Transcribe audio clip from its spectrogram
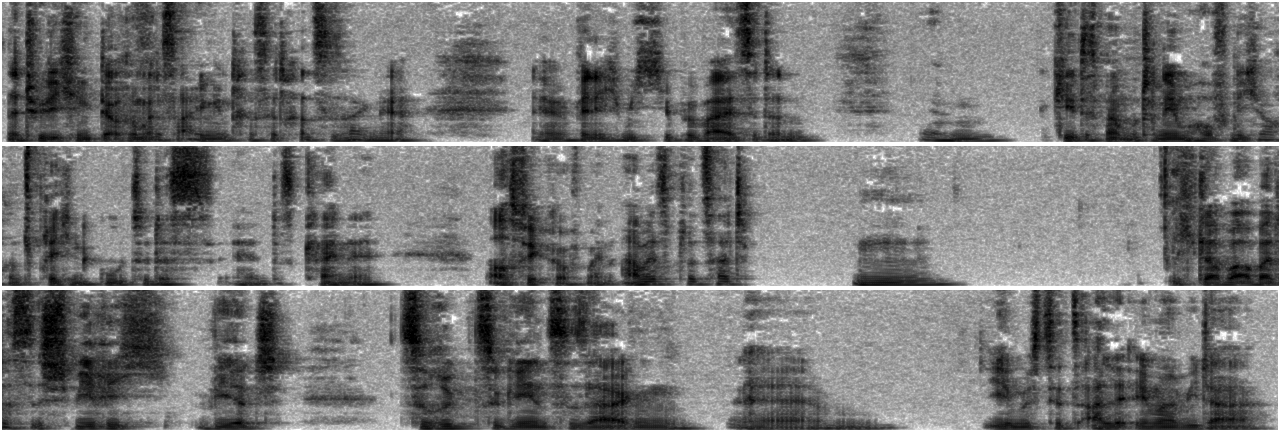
Natürlich hängt da auch immer das Eigeninteresse dran, zu sagen, naja, äh, wenn ich mich hier beweise, dann ähm, geht es meinem Unternehmen hoffentlich auch entsprechend gut, sodass äh, das keine Auswirkungen auf meinen Arbeitsplatz hat. Hm. Ich glaube aber, dass es schwierig wird, zurückzugehen, zu sagen, ähm, ihr müsst jetzt alle immer wieder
